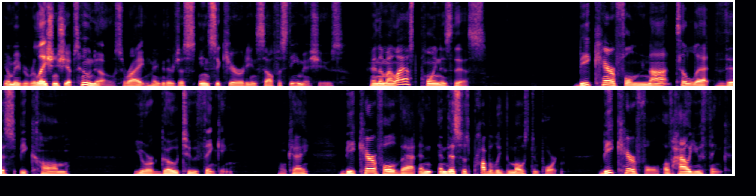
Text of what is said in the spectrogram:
you know maybe relationships. Who knows right? Maybe they're just insecurity and self-esteem issues. And then my last point is this. Be careful not to let this become your go-to thinking okay be careful that and, and this is probably the most important be careful of how you think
